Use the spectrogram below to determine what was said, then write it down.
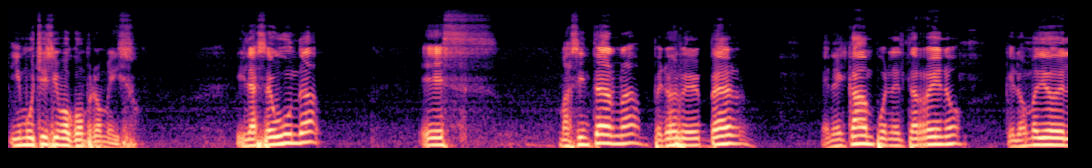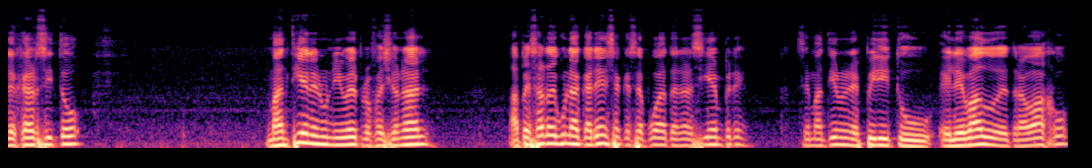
y muchísimo compromiso. Y la segunda es más interna, pero es ver en el campo, en el terreno, que los medios del ejército mantienen un nivel profesional, a pesar de alguna carencia que se pueda tener siempre, se mantiene un espíritu elevado de trabajo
